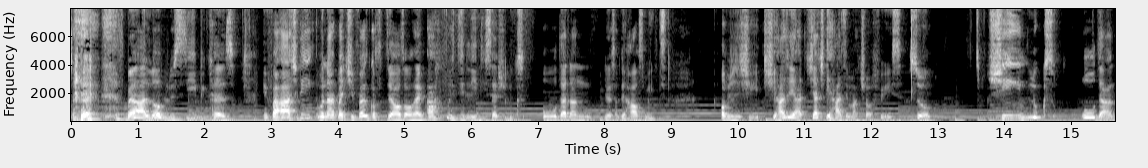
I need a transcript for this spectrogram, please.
well, I love Lucy because, in fact, I actually when I when she first got to the house, I was like, ah, who is this lady? Said she looks older than the rest of the housemates. Obviously, she she has she actually has a mature face, so she looks older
